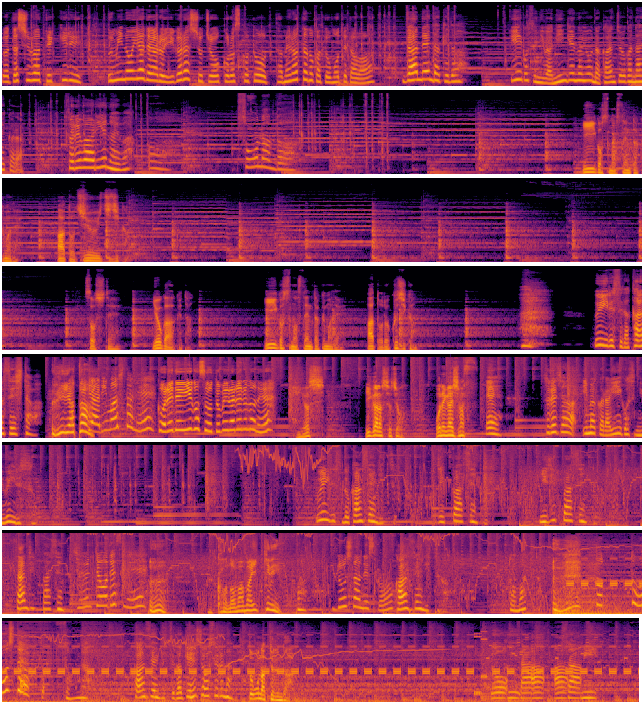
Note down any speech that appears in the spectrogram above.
私はてっきり、生みの親である五十嵐所長を殺すことをためらったのかと思ってたわ。残念だけどイーゴスには人間のような感情がないからそれはありえないわ。うんそうなんだ。イーゴスの選択まで、あと11時間。そして、夜が明けた。イーゴスの選択まで、あと6時間。ウイルスが完成したわやったやりましたねこれでイーゴスを止められるのね。よし。五十嵐所長、お願いします。ええ。それじゃあ、今からイーゴスにウイルスを。ウイルスの感染率、10%、20%、30%。順調ですねうん。このまま一気に。どうしたんですか？感染率が、止まった。どうして？そんな、感染率が減少するなんて。どうなってるんだ？どさあさみ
